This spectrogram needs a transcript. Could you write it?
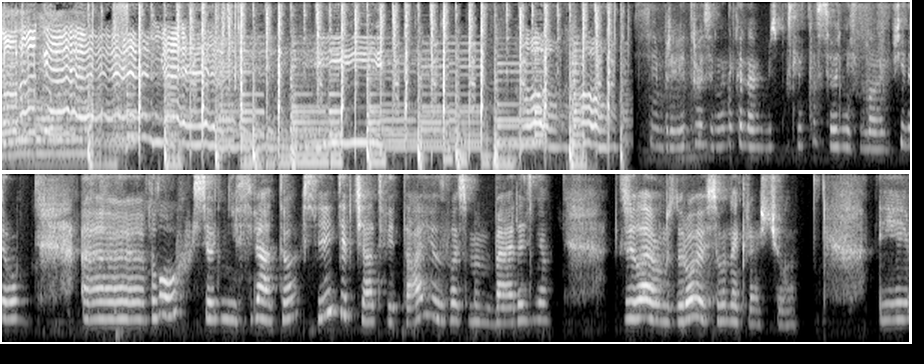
oh. Привіт, друзі! Ми на Послідка. Сьогодні знімаю відео. Е, влог. Сьогодні свято. Всіх дівчат вітаю з 8 березня. Желаю вам здоров'я, всього найкращого. І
